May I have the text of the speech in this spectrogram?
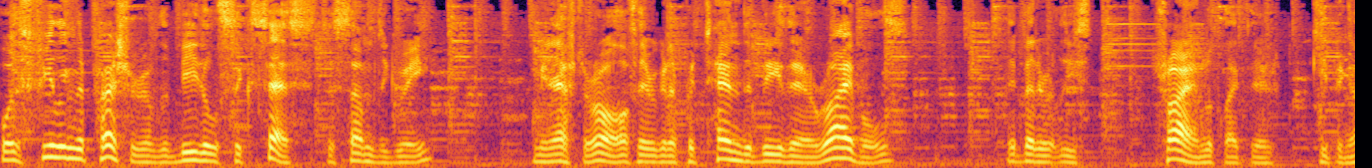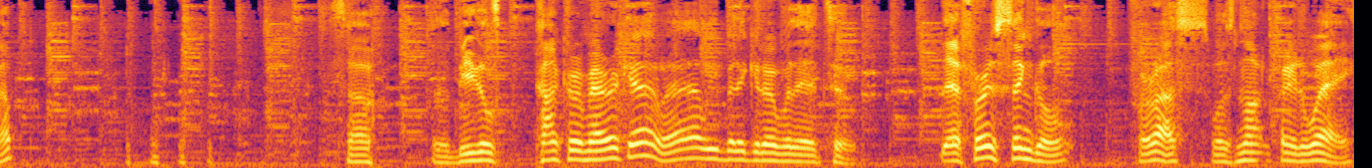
was feeling the pressure of the Beatles' success to some degree. I mean, after all, if they were going to pretend to be their rivals, they better at least try and look like they're keeping up. so, the Beatles conquer America? Well, we better get over there too. Their first single for us was Not Fade Away,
